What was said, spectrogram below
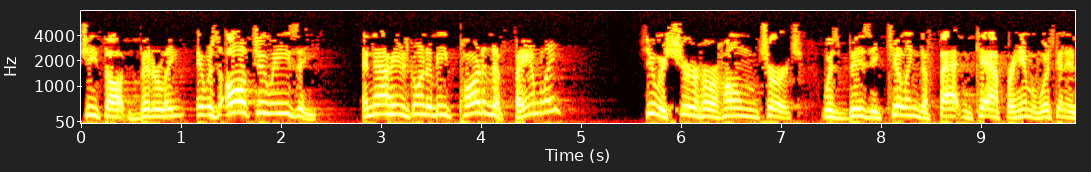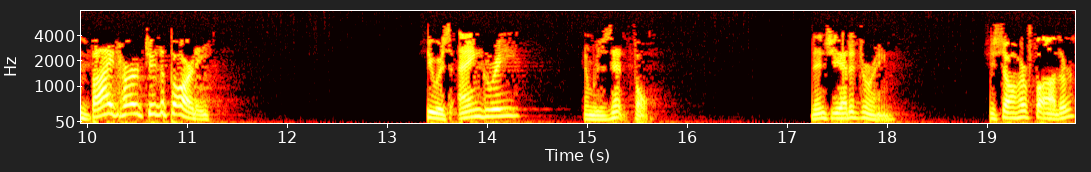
She thought bitterly. It was all too easy. And now he was going to be part of the family? She was sure her home church was busy killing the fattened calf for him and was going to invite her to the party. She was angry and resentful. Then she had a dream. She saw her father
